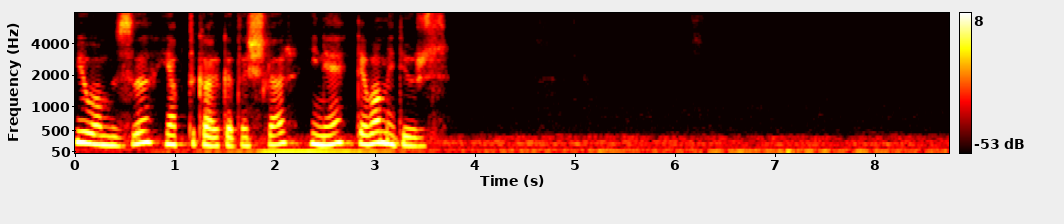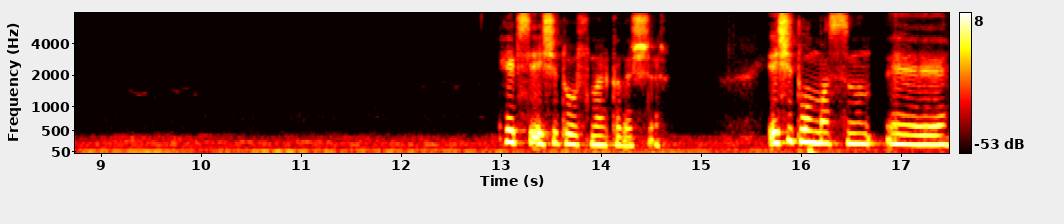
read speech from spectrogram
yuvamızı yaptık arkadaşlar. Yine devam ediyoruz. Hepsi eşit olsun arkadaşlar. Eşit olmasının e,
